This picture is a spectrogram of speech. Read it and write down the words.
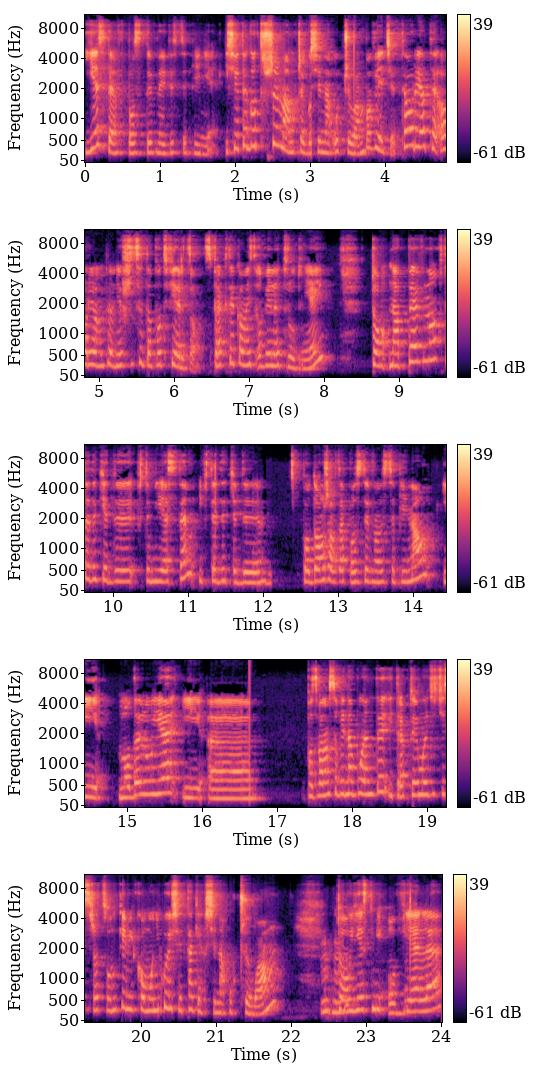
jestem w pozytywnej dyscyplinie i się tego trzymam, czego się nauczyłam, bo wiecie, teoria teorią i pewnie wszyscy to potwierdzą. Z praktyką jest o wiele trudniej. To na pewno wtedy, kiedy w tym jestem i wtedy, kiedy podążam za pozytywną dyscypliną i modeluję i e, pozwalam sobie na błędy i traktuję moje dzieci z szacunkiem i komunikuję się tak, jak się nauczyłam, mhm. to jest mi o wiele,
